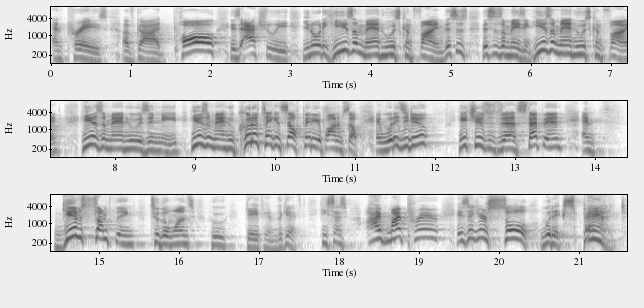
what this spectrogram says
and praise of God. Paul is actually, you know what? He is a man who is confined. This is, this is amazing. He is a man who is confined. He is a man who is in need. He is a man who could have taken self pity upon himself. And what does he do? He chooses to step in and Give something to the ones who gave him the gift. He says, I My prayer is that your soul would expand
